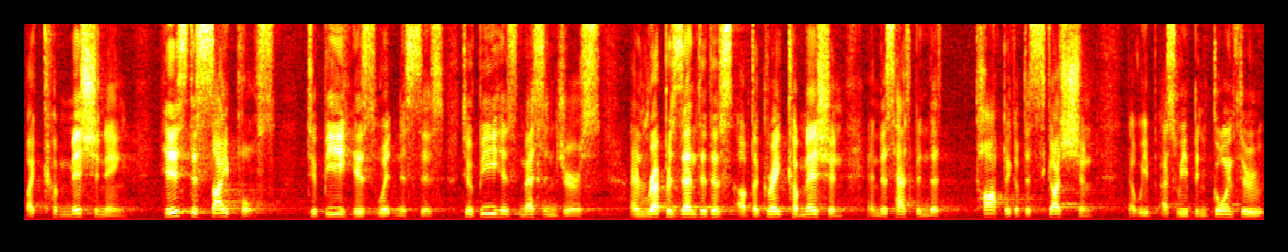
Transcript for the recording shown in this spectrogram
by commissioning his disciples to be his witnesses, to be his messengers and representatives of the Great Commission. And this has been the topic of discussion that we, as we've been going through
